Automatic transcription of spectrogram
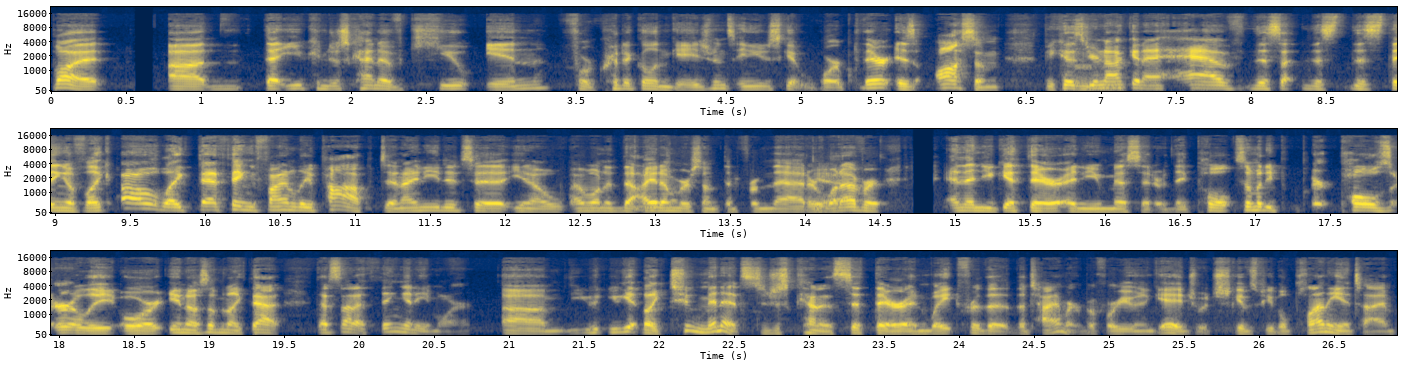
But uh that you can just kind of queue in for critical engagements and you just get warped there is awesome because you're Mhm. not going to have this this this thing of like oh like that thing finally popped and i needed to you know i wanted the item or something from that or Yeah. whatever and then you get there and you miss it or they pull somebody pulls early or you know something like that that's not a thing anymore um you, you get like two minutes to just kind of sit there and wait for the the timer before you engage which gives people plenty of time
